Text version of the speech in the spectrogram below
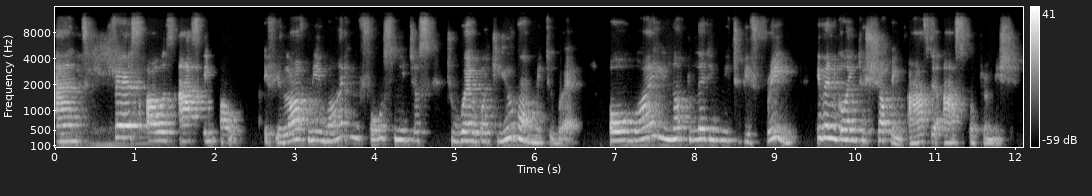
And first I was asking, oh, if you love me, why you force me just to wear what you want me to wear? Or why you not letting me to be free? Even going to shopping, I have to ask for permission.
